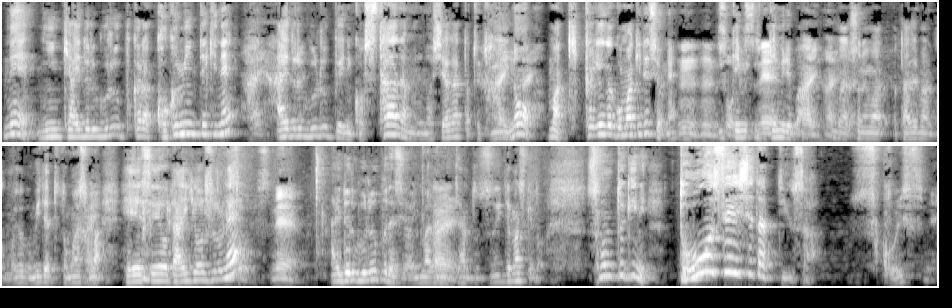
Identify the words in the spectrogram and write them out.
ね、人気アイドルグループから国民的ね、はいはいアイドルグループにこう、スターダムにのし上がった時の、はいはいまあ、きっかけがごまきですよね。うんうん言ってみ、ね言ってみれば、はいはいはいまあ、それは、立花君もよく見てたと思います。はいまあ、平成を代表する そうね、ですね。アイドルグループですよ。今だはいにちゃんと続いてますけど、その時に、同棲してたっていうさ、すごいっすね。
